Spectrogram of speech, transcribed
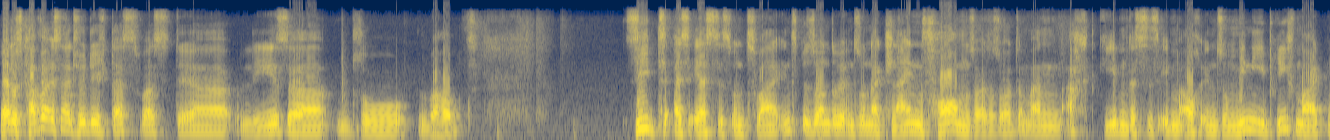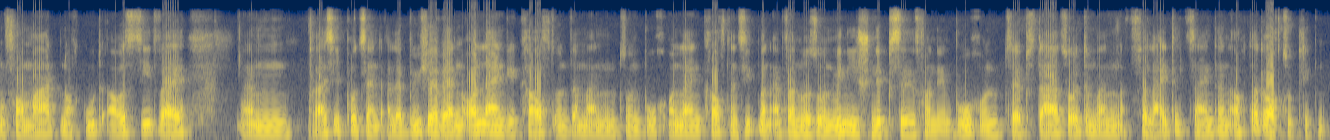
Ja, das Cover ist natürlich das, was der Leser so überhaupt sieht als erstes und zwar insbesondere in so einer kleinen Form. Also sollte man Acht geben, dass es eben auch in so Mini-Briefmarkenformat noch gut aussieht, weil 30 ähm, Prozent aller Bücher werden online gekauft und wenn man so ein Buch online kauft, dann sieht man einfach nur so ein Minischnipsel von dem Buch und selbst da sollte man verleitet sein, dann auch da drauf zu klicken.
